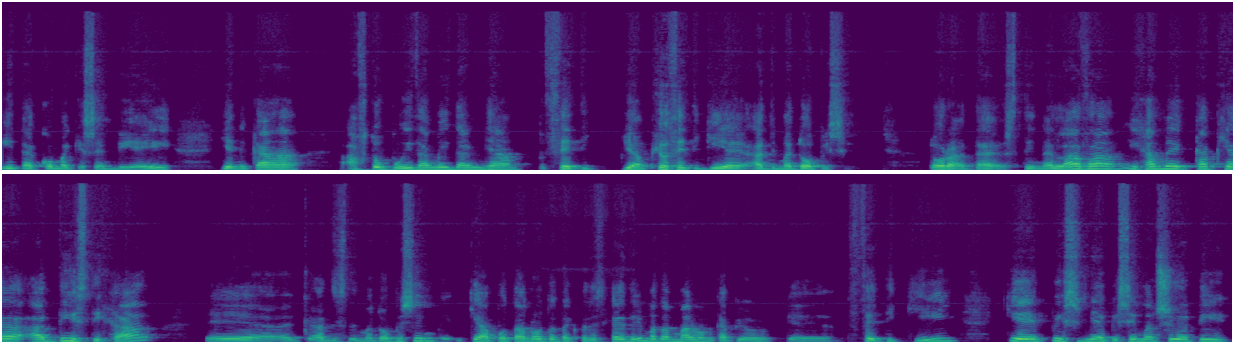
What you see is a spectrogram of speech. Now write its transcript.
είτε ακόμα και σε MBA. Γενικά αυτό που είδαμε ήταν μια, μια πιο θετική αντιμετώπιση. Τώρα, στην Ελλάδα είχαμε κάποια αντίστοιχα ε, αντιμετώπιση και από τα ανώτατα εκπαιδευτικά ιδρύματα μάλλον κάποιο ε, θετική και επίσης μια επισήμανση ότι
